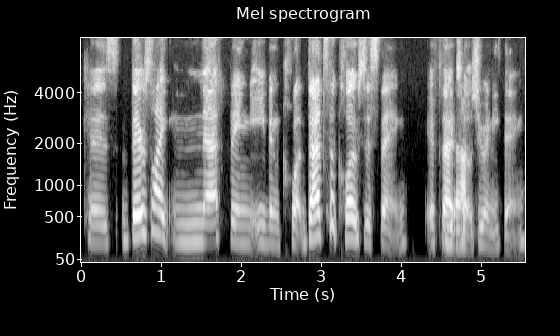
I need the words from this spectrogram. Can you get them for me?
because there's like nothing even close. That's the closest thing, if that Yeah. tells you anything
